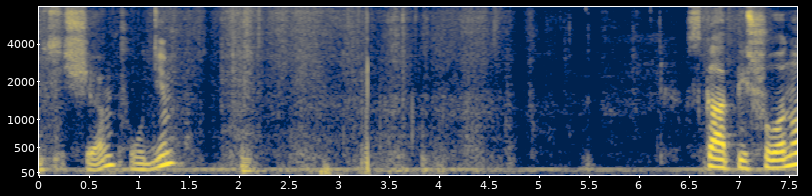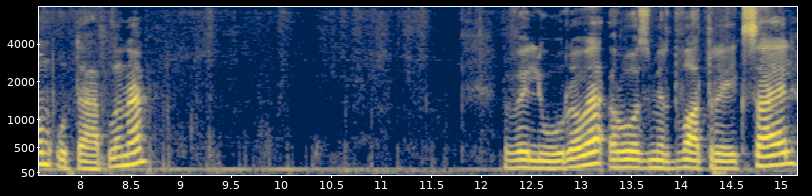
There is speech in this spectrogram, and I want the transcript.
Ось ще худі. З капішоном утеплене. Велюрове, розмір 2-3 XL,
